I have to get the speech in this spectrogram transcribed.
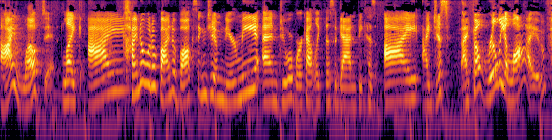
I loved it. Like I kind of wanna find a boxing gym near me and do a workout like this again because I, I just, I felt really alive.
